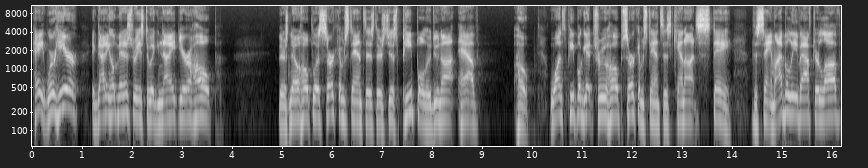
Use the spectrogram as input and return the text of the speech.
Hey, we're here, Igniting Hope Ministries, to ignite your hope. There's no hopeless circumstances, there's just people who do not have hope. Once people get true hope, circumstances cannot stay the same. I believe after love,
